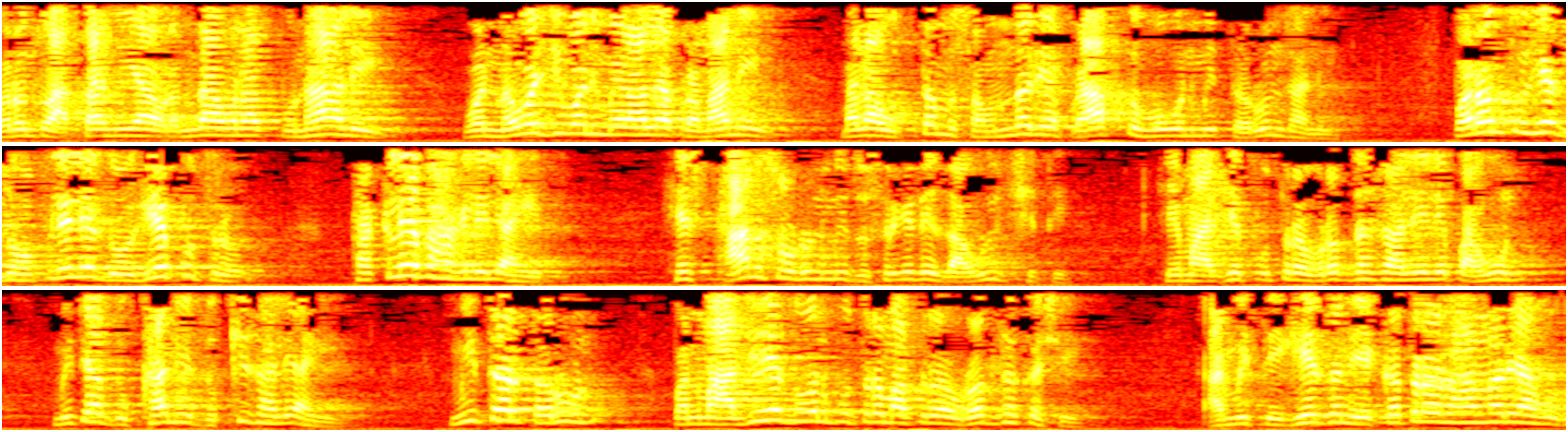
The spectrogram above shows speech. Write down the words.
परंतु आता मी या वृंदावनात पुन्हा आले. व नवजीवन मिळाल्याप्रमाणे मला उत्तम सौंदर्य प्राप्त होऊन मी तरुण झाले. परंतु हे झोपलेले दोघे पुत्र थकले भागलेले आहेत. हे स्थान सोडून मी दुसरीकडे जाऊ इच्छिते. हे माझे पुत्र वृद्ध झालेले पाहून मी त्या दुःखाने दुःखी झाले आहे. मी तर तरुण पण माझे हे दोन पुत्र मात्र वृद्ध कसे? आम्ही तिघे जण एकत्र राहणारे आहोत.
